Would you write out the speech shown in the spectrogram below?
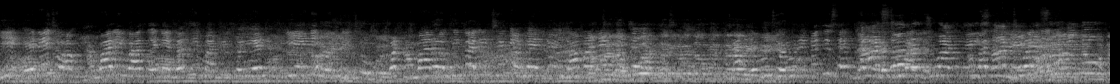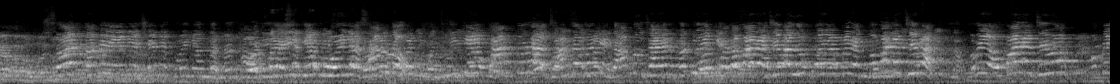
એ એને જો અમારી વાત એને નથી માનવી તો એ એ એની મરજી પણ અમારો અધિકાર છે કે અમે એને અમે ના, કરાવી જરૂરી નથી સાહેબ ના, તમે સર, રજૂઆત રજૂઆત થઈ. અમારી સર, રજૂઆત એને નથી. કીધું. મોટા કરો, મંજૂરી સર, તમે એને છે ને કોઈને અંદર નથી આવવા દીધા. એ કે કોઈના સાંભળો. એ કે કામ કરો, જાનવરને ગામનું જાહેર કરતું હોય કે તમારા જેવા લોકો અહીંયા પડ્યા, તમારા જેવા. હવે અમારા જેવા, અમે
